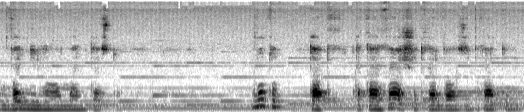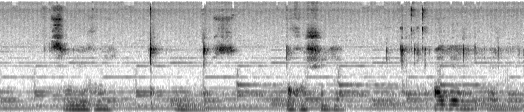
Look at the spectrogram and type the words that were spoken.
ванільного майнтесту. Ну тут так, така гра, що треба зібрати свою гру того, що є. Ай-яй-яй.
